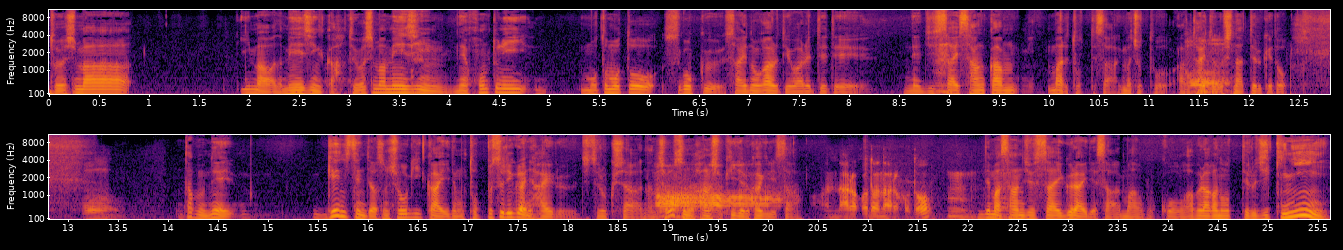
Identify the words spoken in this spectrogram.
豊島今は名人か。豊島名人ね本当にもともとすごく才能があると言われてて、ね、実際三冠まで取ってさ今ちょっとあのタイトル失ってるけど。多分ね現時点ではその将棋界でもトップ3ぐらいに入る実力者なんでしょ？その話を聞いてる限りさ。なるほどなるほど、うん、でまあ30歳ぐらいでさ、まあ、こう脂が乗ってる時期に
